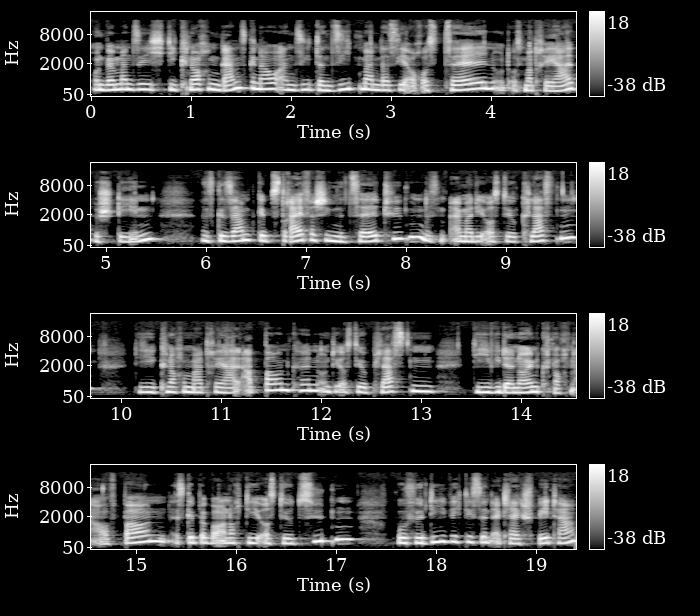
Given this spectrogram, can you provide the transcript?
Und wenn man sich die Knochen ganz genau ansieht, dann sieht man, dass sie auch aus Zellen und aus Material bestehen. Insgesamt gibt es drei verschiedene Zelltypen. Das sind einmal die Osteoklasten, die Knochenmaterial abbauen können, und die Osteoplasten, die wieder neuen Knochen aufbauen. Es gibt aber auch noch die Osteozyten. Wofür die wichtig sind, erkläre ich später.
